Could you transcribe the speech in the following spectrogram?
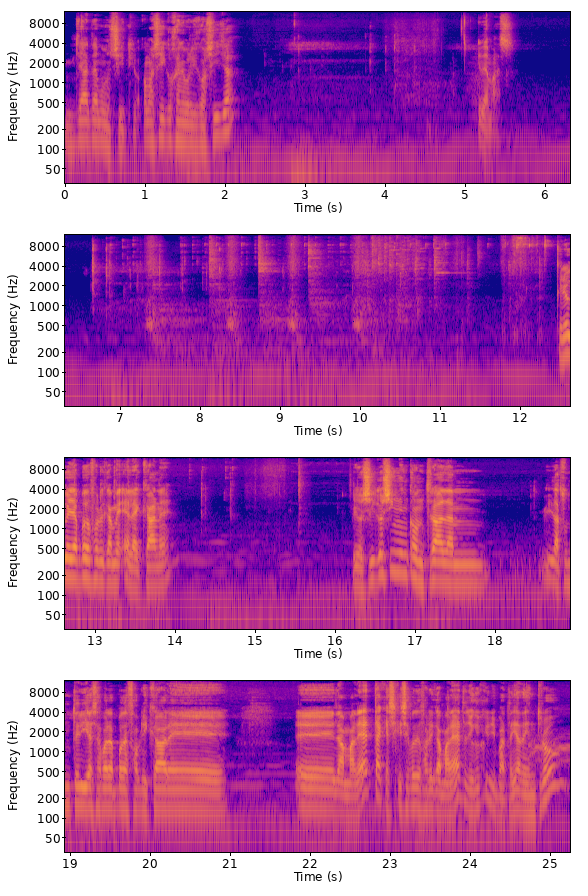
Ya tengo un sitio. Vamos a seguir cogiendo cualquier cosilla. Y demás. Creo que ya puedo fabricarme el escáner. Pero sigo sin encontrar la, tontería esa para poder fabricar eh, eh, la maleta. Que sí que se puede fabricar maleta. Yo creo que hay batalla adentro.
